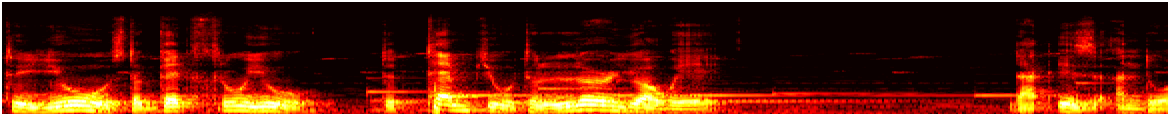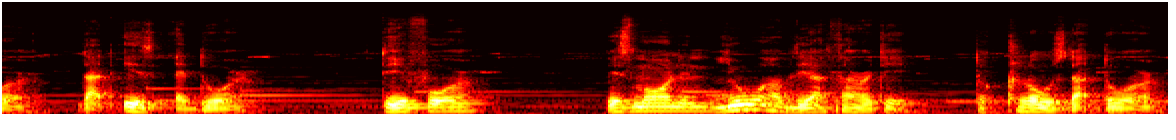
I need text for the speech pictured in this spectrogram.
to use to get through you, to tempt you, to lure you away, that is a door. That is a door. Therefore, this morning you have the authority to close that door,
